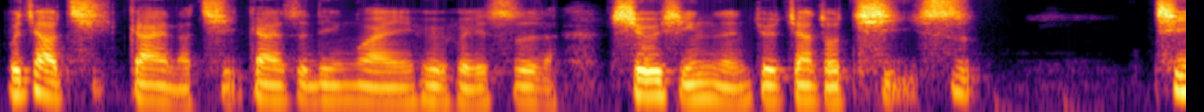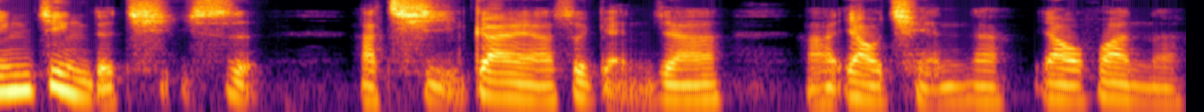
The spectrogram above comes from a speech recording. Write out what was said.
不叫乞丐了，乞丐是另外一回事了。修行人就叫做乞士，清净的乞士啊，乞丐啊是给人家啊要钱呢、要饭呢，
